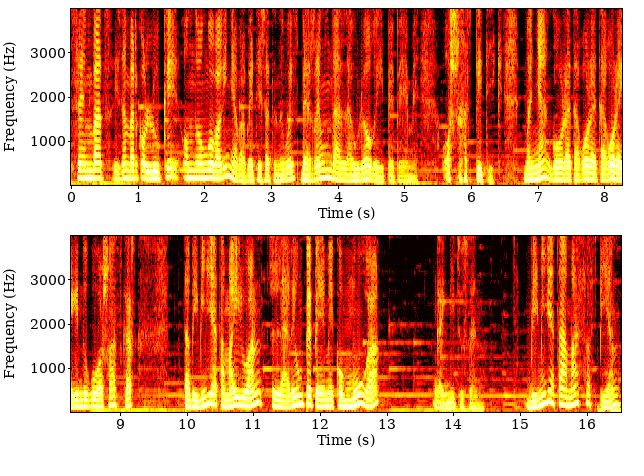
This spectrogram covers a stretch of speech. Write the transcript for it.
zenbat izan beharko luke ondo ongo bagina, ba, beti esaten dugu ez, berreunda laurogei ppm, oso azpitik. Baina gora eta gora eta gora egin dugu oso azkar, eta 2000 eta mairuan lareun ppmko muga gainditu zen. 2000 eta amazazpian,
